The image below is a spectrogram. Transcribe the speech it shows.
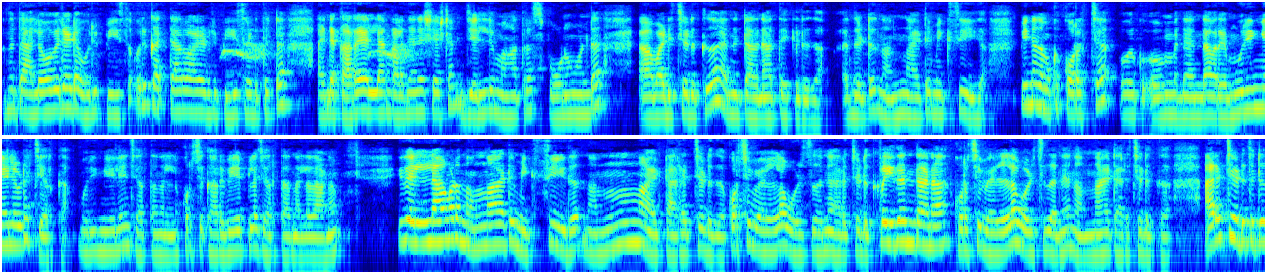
എന്നിട്ട് അലോവേരയുടെ ഒരു പീസ് ഒരു കറ്റാർവാഴയുടെ ഒരു പീസ് എടുത്തിട്ട് അതിന്റെ കറയെല്ലാം കളഞ്ഞതിന് ശേഷം ജെല്ല് മാത്രം സ്പൂണും കൊണ്ട് വടിച്ചെടുക്കുക. എന്നിട്ട് അതിനകത്തേക്ക് ഇടുക. എന്നിട്ട് നന്നായിട്ട് മിക്സ് ചെയ്യുക. പിന്നെ നമുക്ക് കുറച്ച് പിന്നെ എന്താ പറയുക മുരിങ്ങയിലൂടെ ചേർക്കാം. മുരിങ്ങയിലയും ചേർത്താൽ നല്ല കുറച്ച് കറിവേപ്പില ചേർത്താൽ നല്ലതാണ്. ഇതെല്ലാം കൂടെ നന്നായിട്ട് മിക്സ് ചെയ്ത് നന്നായിട്ട് അരച്ചെടുക്കുക. കുറച്ച് വെള്ളം ഒഴിച്ച് തന്നെ അരച്ചെടുക്കുക. അപ്പോൾ ഇതെന്താണ്? കുറച്ച് വെള്ളം ഒഴിച്ച് തന്നെ നന്നായിട്ട് അരച്ചെടുക്കുക. അരച്ചെടുത്തിട്ട്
